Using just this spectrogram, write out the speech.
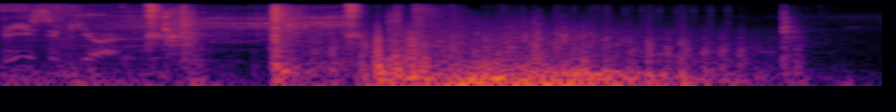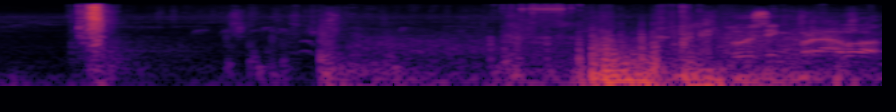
Be secure. Losing Bravo.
